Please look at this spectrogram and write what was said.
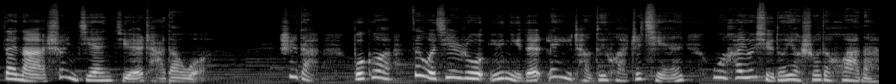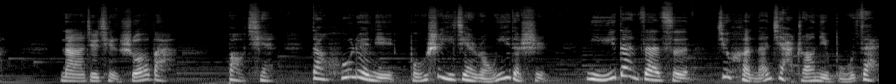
在那瞬间觉察到我。是的，不过在我进入与你的另一场对话之前，我还有许多要说的话呢。那就请说吧。抱歉。但忽略你不是一件容易的事。你一旦在此，就很难假装你不在。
